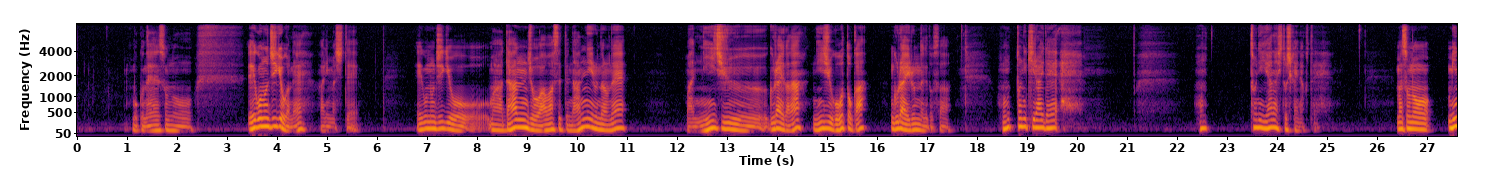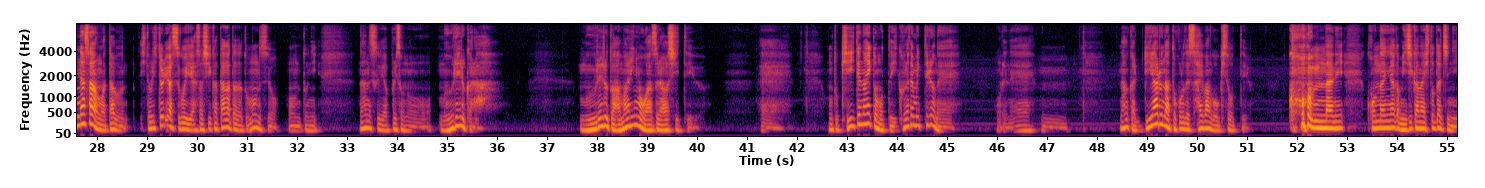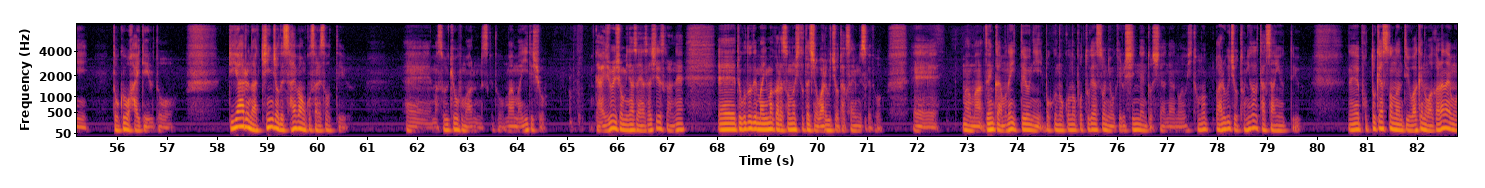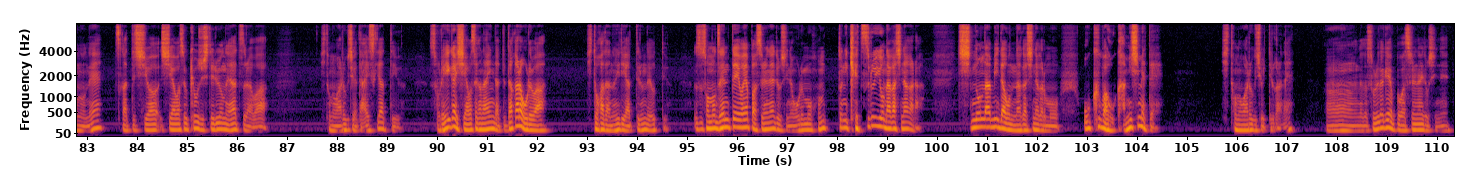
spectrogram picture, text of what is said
僕ねその英語の授業がねありまして。英語の授業まあ男女合わせて何人いるんだろうね。まあ20ぐらいかな。25とかぐらいいるんだけどさ。本当に嫌いで。本当に嫌な人しかいなくて。まあその皆さんは多分一人一人はすごい優しい方々だと思うんですよ。本当に。なんですけどやっぱりその群れるから群れるとあまりにも煩わしいっていう。えー、ほんと聞いてないと思っていくらでも言ってるよね。俺ね。うん。なんかリアルなところで裁判が起きそうっていう。こんなにこんなになんか身近な人たちに毒を吐いているとリアルな近所で裁判を起こされそうっていう、えー、まあ、そういう恐怖もあるんですけどまあまあいいでしょう大丈夫でしょう皆さん優しいですからね。えー、ということで、まあ、今からその人たちの悪口をたくさん言うんですけど、えー、まあまあ前回もね言ったように僕のこのポッドキャストにおける信念としてはねあの人の悪口をとにかくたくさん言うっていう。ね、ポッドキャストなんていうわけのわからないものをね使って幸せを享受してるようなやつらは人の悪口が大好きだっていうそれ以外幸せがないんだってだから俺は一肌脱いでやってるんだよっていう。その前提はやっぱ忘れないでほしいね。俺も本当に血類を流しながら血の涙を流しながらもう奥歯を噛みしめて人の悪口を言ってるからね。うん。だからそれだけやっぱ忘れないでほしいね。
